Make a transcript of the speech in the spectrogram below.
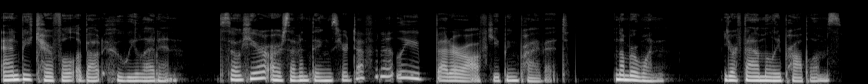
and be careful about who we let in. So here are seven things you're definitely better off keeping private. Number one, your family problems.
